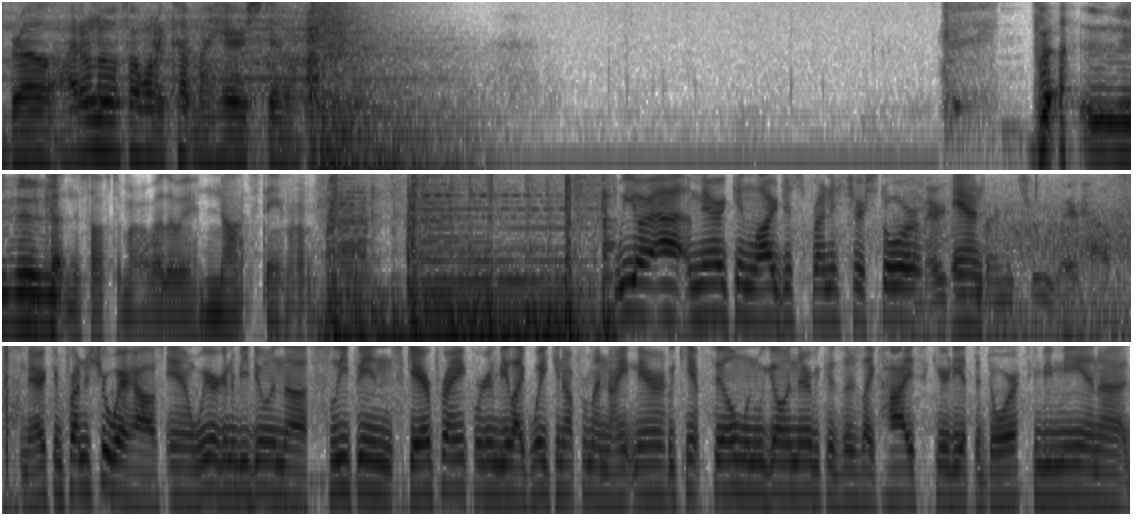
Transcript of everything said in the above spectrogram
bro, I don't know if I want to cut my hair still. Bro, I'm cutting this off tomorrow, by the way. Not staying on. We are at American largest furniture store American and Furniture Warehouse. American Furniture Warehouse, and we are gonna be doing the sleeping scare prank. We're gonna be like waking up from a nightmare. We can't film when we go in there because there's like high security at the door. It's gonna be me and uh,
